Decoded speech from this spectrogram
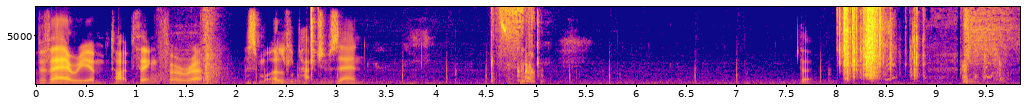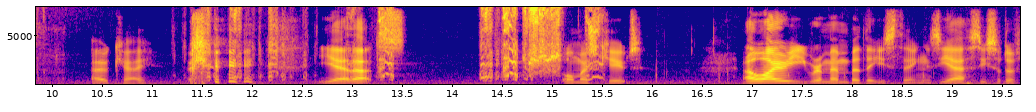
vivarium type thing for uh, a, small, a little patch of zen. okay. yeah, that's almost cute. Oh, I remember these things. Yes, you sort of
